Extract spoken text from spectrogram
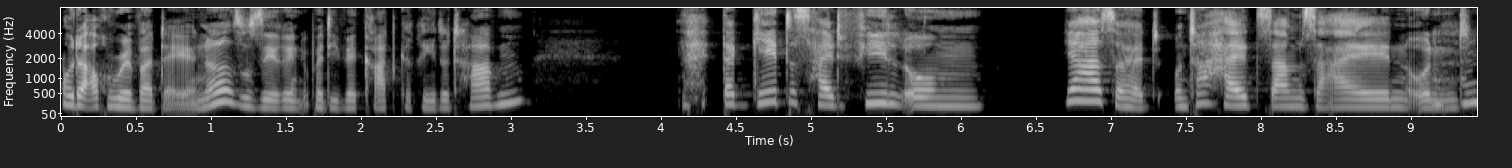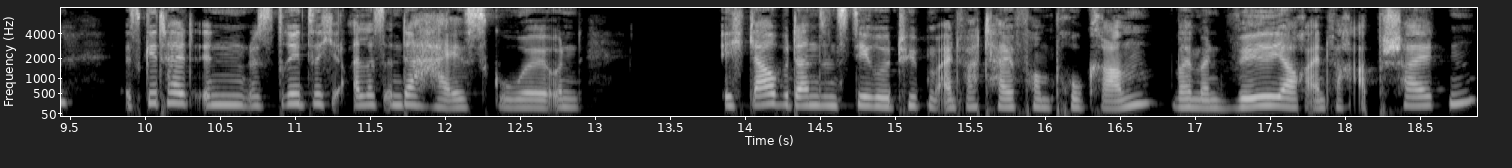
oder auch Riverdale, ne? So Serien, über die wir gerade geredet haben. Da geht es halt viel um, ja, es soll halt unterhaltsam sein und mhm. es geht halt in, es dreht sich alles in der Highschool und ich glaube, dann sind Stereotypen einfach Teil vom Programm, weil man will ja auch einfach abschalten.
